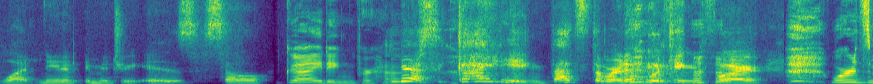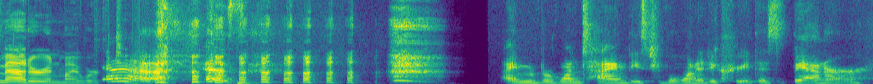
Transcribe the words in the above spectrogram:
what native imagery is. So, Guiding, perhaps. yes, guiding. That's the word I'm looking for. Words matter in my work Yeah, yes. too. I remember one time these people wanted to create this banner,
